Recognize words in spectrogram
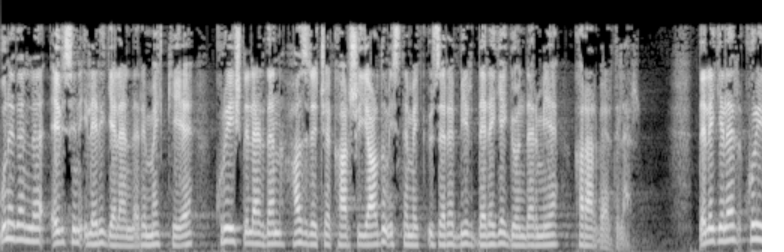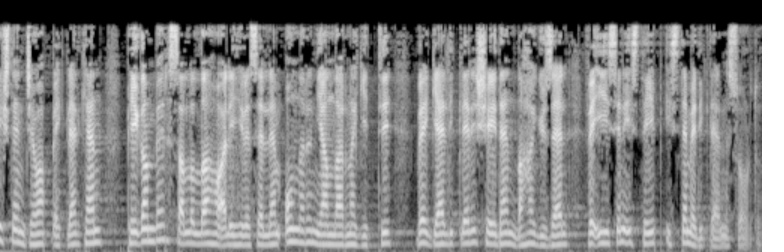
Bu nedenle Evs'in ileri gelenleri Mekke'ye Kureyşlilerden Hazreç'e karşı yardım istemek üzere bir delege göndermeye karar verdiler. Delegeler Kureyş'ten cevap beklerken Peygamber sallallahu aleyhi ve sellem onların yanlarına gitti ve geldikleri şeyden daha güzel ve iyisini isteyip istemediklerini sordu.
